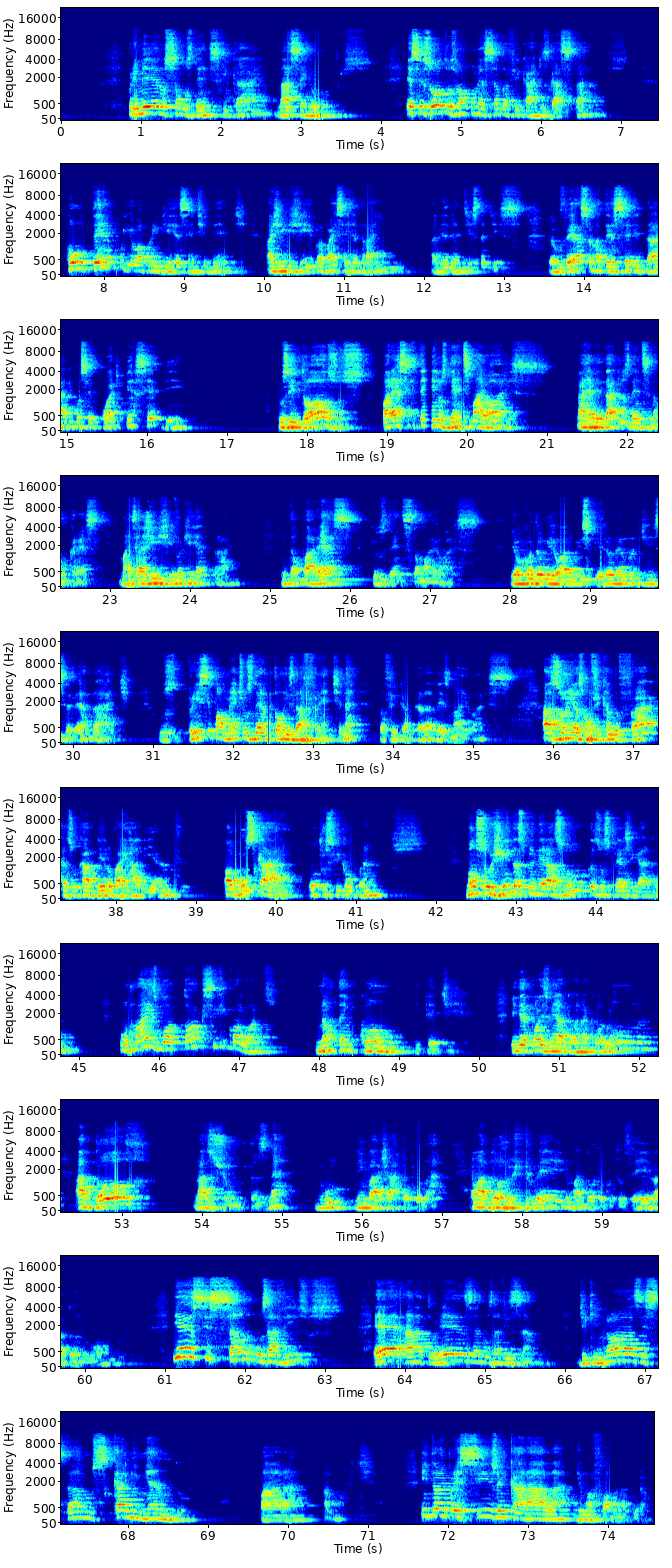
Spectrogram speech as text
Primeiro são os dentes que caem, nascem outros. Esses outros vão começando a ficar desgastados. Com o tempo, e eu aprendi recentemente, a gengiva vai se retraindo. A minha dentista disse: eu verso na terceira idade, você pode perceber os idosos parece que têm os dentes maiores. Na realidade, os dentes não crescem, mas é a gengiva que retrai. Então parece que os dentes estão maiores. E eu, quando eu me olho no espelho, eu lembro disso, é verdade. Os, principalmente os dentões da frente, né? Estão ficando cada vez maiores. As unhas vão ficando fracas, o cabelo vai raliando. Alguns caem, outros ficam brancos. Vão surgindo as primeiras rugas, os pés de galinha. Por mais botox que coloque, não tem como impedir. E depois vem a dor na coluna, a dor nas juntas, né? No linguajar popular. É uma dor no joelho, uma dor no cotovelo, a dor no ombro. E esses são os avisos. É a natureza nos avisando de que nós estamos caminhando para a morte. Então é preciso encará-la de uma forma natural.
